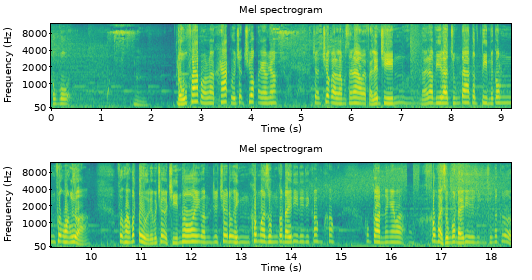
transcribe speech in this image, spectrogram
không vội. Ừ. Đấu pháp nó là khác với trận trước anh em nhá. Trận trước là làm thế nào phải lên 9 đấy là vì là chúng ta cần tìm cái con phượng hoàng lửa. Phượng hoàng bất tử thì mới chơi ở 9 thôi còn chơi đội hình không mà dùng con đấy thì, thì, thì không không. Không cần anh em ạ. Không phải dùng con đấy thì chúng ta cứ ở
